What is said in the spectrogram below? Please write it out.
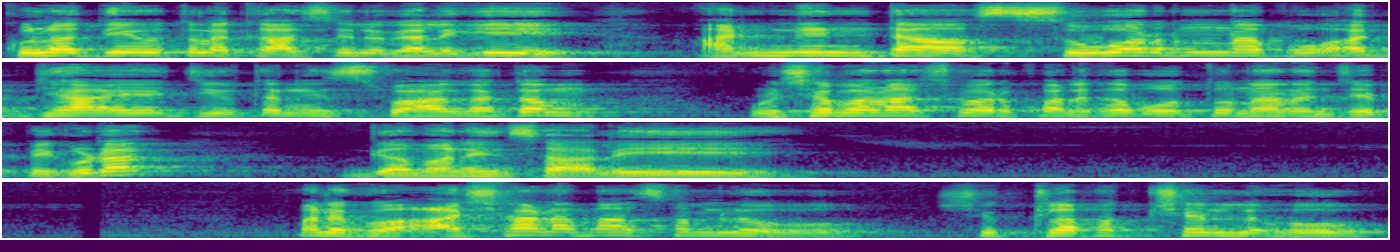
కులదేవతల కాశీలు కలిగి అన్నింటా సువర్ణపు అధ్యాయ జీవితానికి స్వాగతం వృషభ రాశి వారు పలకబోతున్నారని చెప్పి కూడా గమనించాలి. మనకు ఆషాఢ మాసంలో శుక్లపక్షంలో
